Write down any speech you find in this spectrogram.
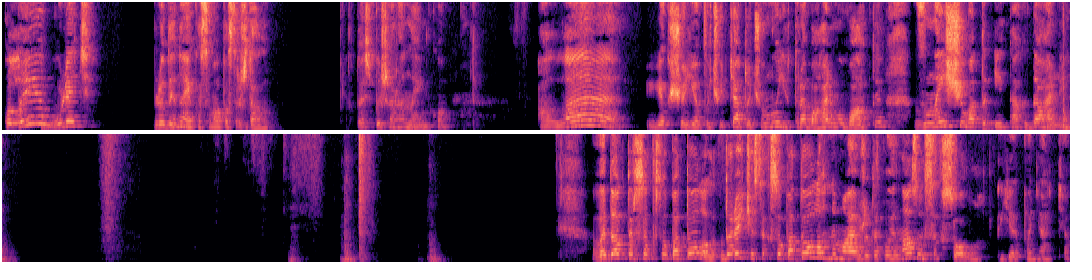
Коли гулять людина, яка сама постраждала, хтось пише раненько. Але якщо є почуття, то чому їх треба гальмувати, знищувати і так далі? Ви доктор сексопатолог. До речі, сексопатолог не має вже такої назви, сексолог є поняття.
